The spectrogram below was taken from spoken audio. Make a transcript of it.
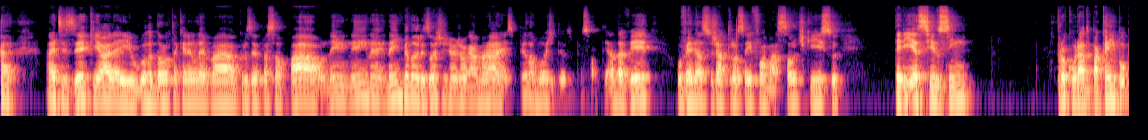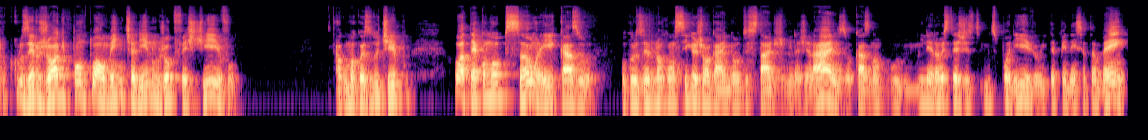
a, a dizer que, olha aí, o Gordão tá querendo levar o Cruzeiro para São Paulo, nem, nem, nem em Belo Horizonte a gente vai jogar mais. Pelo amor de Deus, pessoal, tem nada a ver o Venâncio já trouxe a informação de que isso teria sido sim procurado Pacaembu para que o Cruzeiro jogue pontualmente ali num jogo festivo, alguma coisa do tipo, ou até como opção aí, caso o Cruzeiro não consiga jogar em outro estádio de Minas Gerais, ou caso não, o Mineirão esteja indisponível, Independência também,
